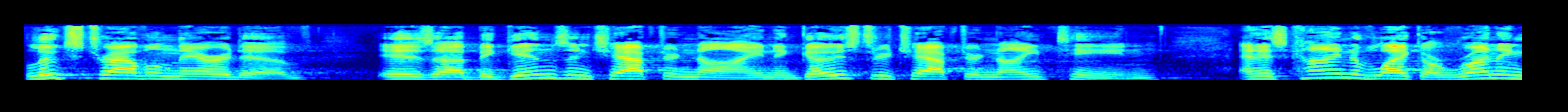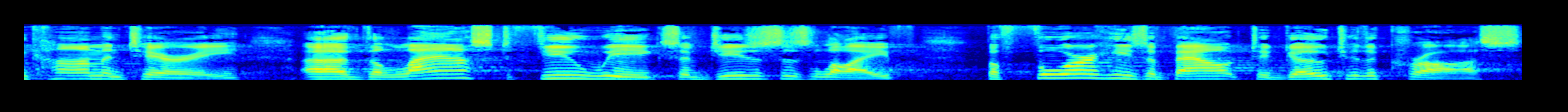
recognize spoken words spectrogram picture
Luke's travel narrative is, uh, begins in chapter 9 and goes through chapter 19, and is kind of like a running commentary of the last few weeks of Jesus' life before he's about to go to the cross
